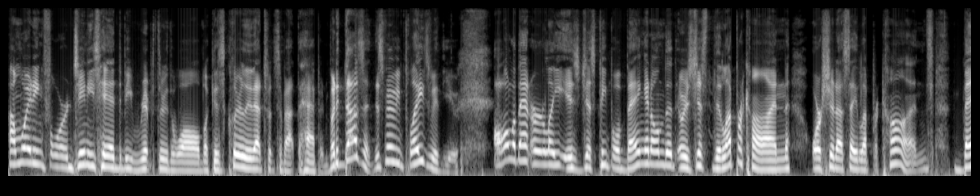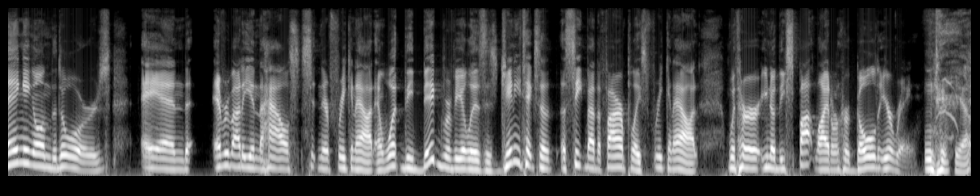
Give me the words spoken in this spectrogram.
I'm waiting for Jenny's head to be ripped through the wall because clearly that's what's about to happen. But it doesn't. This movie plays with you. All of that early is just people banging on the, or it's just the leprechaun, or should I say leprechauns, banging on the doors and everybody in the house sitting there freaking out. And what the big reveal is, is Jenny takes a, a seat by the fireplace freaking out with her, you know, the spotlight on her gold earring. yep.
